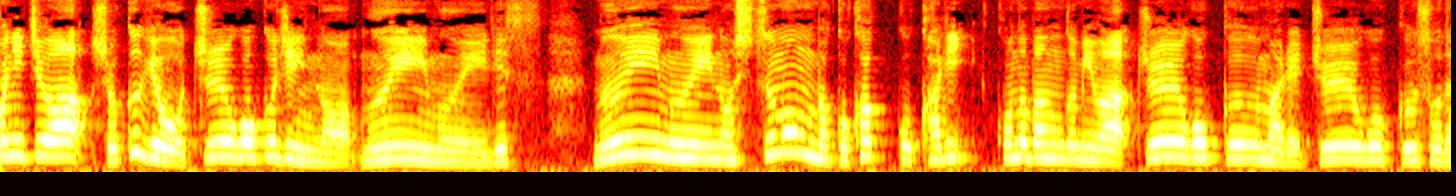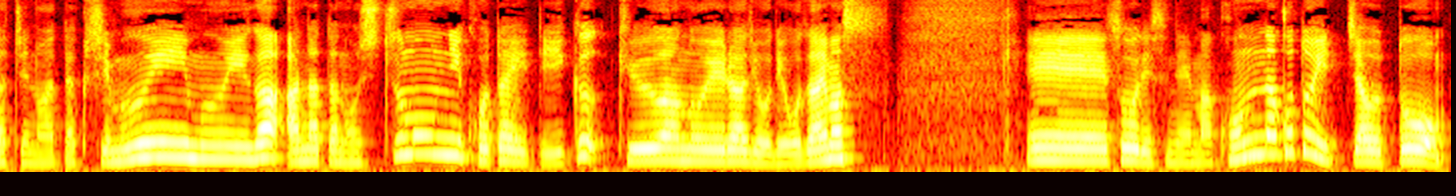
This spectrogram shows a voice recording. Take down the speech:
こんにちは。職業中国人のムイムイです。ムイムイの質問箱かっこ仮。この番組は中国生まれ中国育ちの私ムイムイがあなたの質問に答えていく Q&A ラジオでございます。えー、そうですね。まあこんなこと言っちゃうと、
